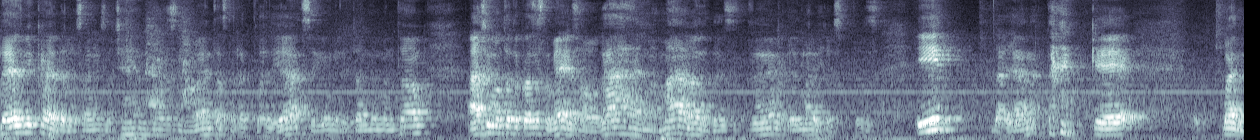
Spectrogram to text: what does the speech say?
lésbica desde los años 80, 90 hasta la actualidad, sigue militando un montón. Hace un montón de cosas también, es abogada, es mamá, es, es maravilloso. Entonces. Y Dayana, que, bueno,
